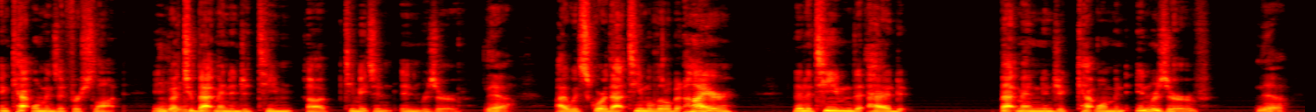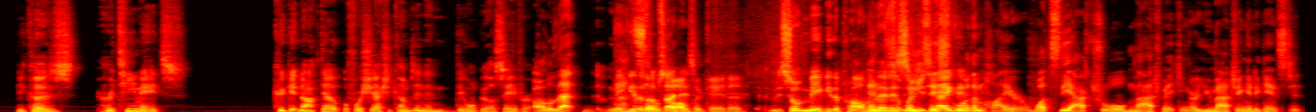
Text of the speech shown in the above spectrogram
and Catwoman's in first slot, and you've got two Batman Ninja team uh, teammates in, in reserve. Yeah. I would score that team a little bit higher than a team that had Batman Ninja Catwoman in reserve Yeah. because her teammates could get knocked out before she actually comes in and they won't be able to save her. Although that maybe That's the so flip side complicated. is so maybe the problem And then so is when you say score it- them higher, what's the actual matchmaking? Are you matching it against it?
